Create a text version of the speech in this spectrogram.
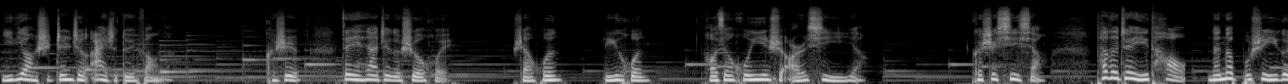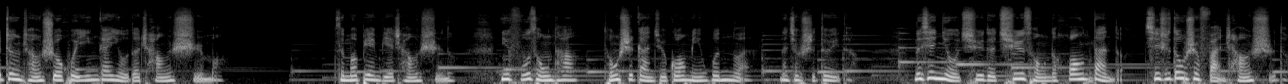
一定要是真正爱着对方的。可是，在眼下这个社会，闪婚、离婚，好像婚姻是儿戏一样。可是细想，他的这一套难道不是一个正常社会应该有的常识吗？怎么辨别常识呢？你服从他，同时感觉光明温暖，那就是对的。那些扭曲的、屈从的、荒诞的，其实都是反常识的。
